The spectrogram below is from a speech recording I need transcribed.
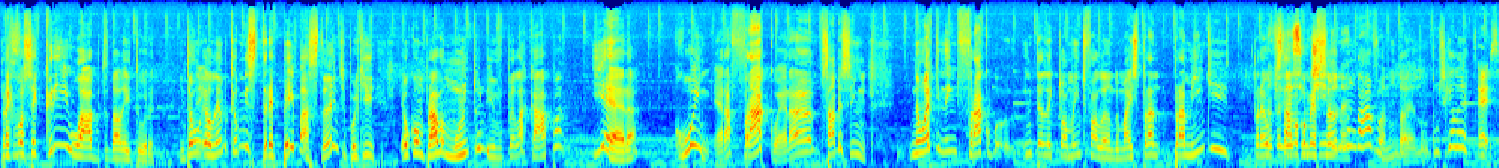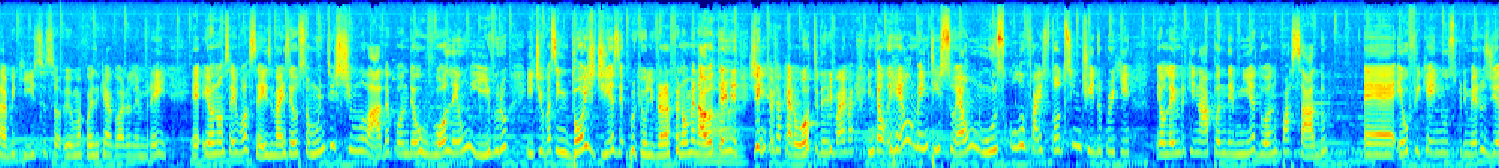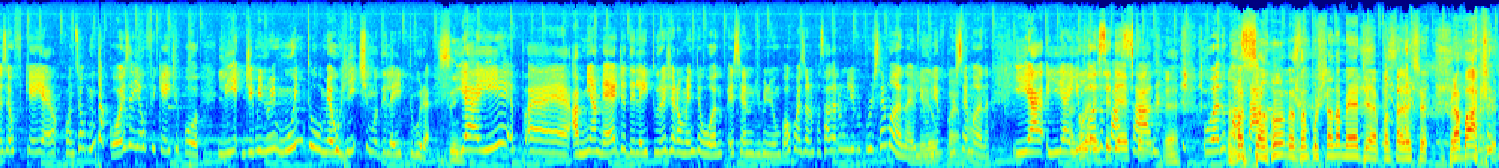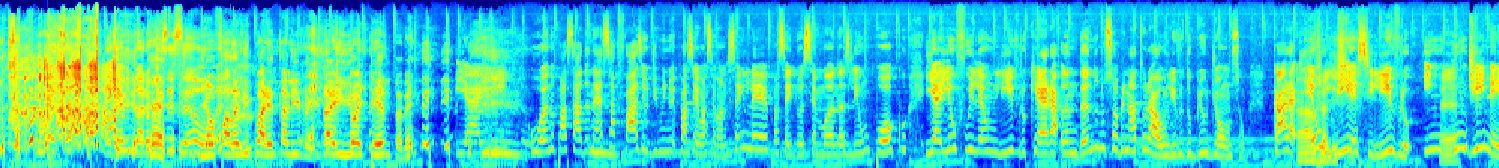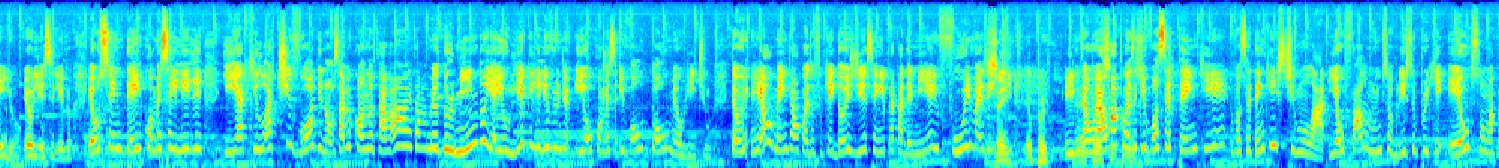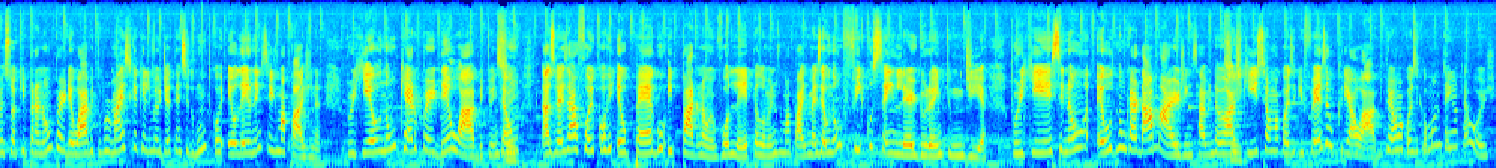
Pra que você crie o hábito da leitura. Então Sim. eu lembro que eu me estrepei bastante porque eu comprava muito livro pela capa e era ruim, era fraco, era, sabe assim, não é que nem fraco intelectualmente falando, mas pra, pra mim que pra eu Não que estava sentido, começando né? não dava, não não conseguia ler. É, sabe que isso so- é uma coisa que agora eu lembrei. É, eu não sei vocês, mas eu sou muito estimulada quando eu vou ler um livro e, tipo assim, dois dias, porque o livro era fenomenal, eu terminei. Gente, eu já quero outro dele, vai, vai. Então, realmente, isso é um músculo, faz todo sentido, porque eu lembro que na pandemia do ano passado. É, eu fiquei nos primeiros dias, eu fiquei. é, Aconteceu muita coisa e eu fiquei, tipo, li, diminui muito o meu ritmo de leitura. Sim. E aí, é, a minha média de leitura, geralmente, o ano, esse ano diminuiu um pouco, mas ano passado era um livro por semana. Eu li um Meu livro pai por amado. semana. E, a- e aí, Agora o ano CDF passado. É. O ano Nós passado. estamos, nós estamos puxando a média, Alexandre, pra baixo. É que a Vitória é uma exceção. E eu falando em 40 livros, aqui tá em 80, né? E aí, ano passado, nessa fase, eu diminui, passei uma semana sem ler, passei duas semanas, li um pouco. E aí eu fui ler um livro que era Andando no Sobrenatural, um livro do Bill Johnson. Cara, Ah, eu já li li esse. livro em É. um dia e É meio. bom. eu li esse livro. Eu sentei e comecei a ler e aquilo ativou de novo. Sabe quando eu tava, ah, eu tava meio dormindo e aí eu li aquele livro um dia, e eu comecei e voltou o meu ritmo. Então, realmente é uma coisa, eu fiquei dois dias sem ir pra academia e fui, mas Sim, eu per- então é, é, uma coisa isso. que você tem que você tem que estimular. E eu falo muito sobre isso porque eu sou uma pessoa que pra não perder o hábito, por mais que aquele meu dia tenha sido muito corrido, eu leio nem que seja uma página, porque eu não quero perder o hábito. Então, Sim. Às vezes ah, foi corri eu pego e paro, não, eu vou ler pelo menos uma página, mas eu não fico sem ler durante um dia, porque senão eu não quero dar a margem, sabe? Então eu Sim. acho que isso é uma coisa que fez eu criar o hábito e é uma coisa que eu mantenho até hoje.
